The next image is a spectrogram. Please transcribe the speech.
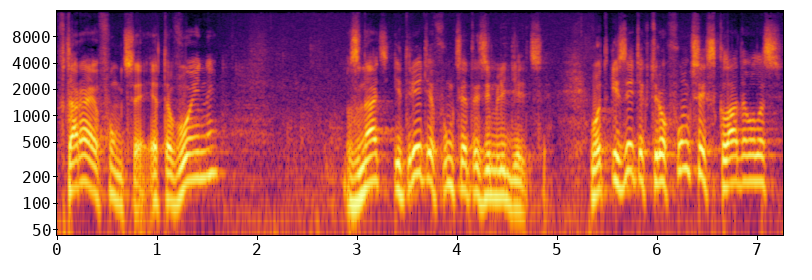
вторая функция – это воины, знать, и третья функция – это земледельцы. Вот из этих трех функций складывалось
